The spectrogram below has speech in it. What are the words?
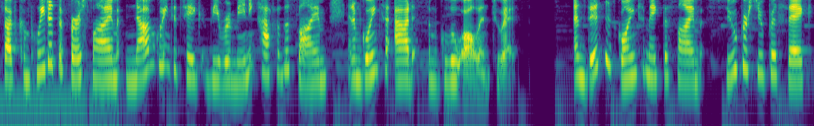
So I've completed the first slime. Now I'm going to take the remaining half of the slime and I'm going to add some glue all into it. And this is going to make the slime super, super thick.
